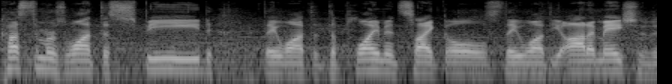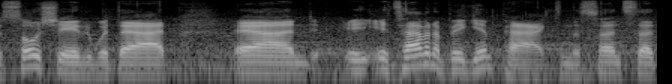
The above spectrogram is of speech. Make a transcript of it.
customers want the speed, they want the deployment cycles, they want the automation associated with that, and it's having a big impact in the sense that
